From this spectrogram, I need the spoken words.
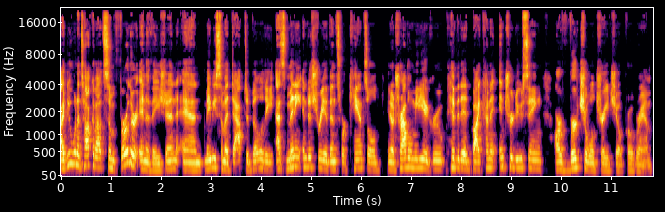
I do want to talk about some further innovation and maybe some adaptability. As many industry events were canceled, you know, Travel Media Group pivoted by kind of introducing our virtual trade show program.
